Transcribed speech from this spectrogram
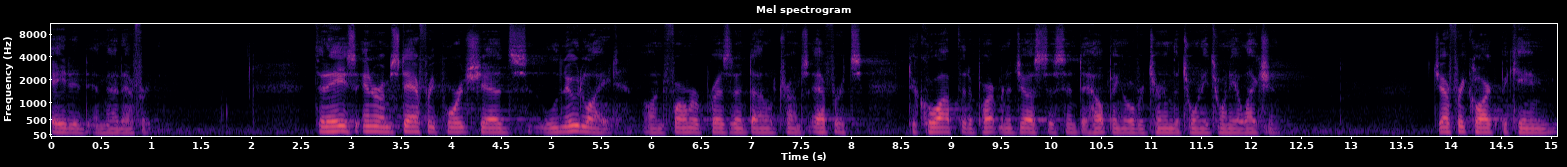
aided in that effort. Today's interim staff report sheds new light on former President Donald Trump's efforts to co opt the Department of Justice into helping overturn the 2020 election. Jeffrey Clark became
